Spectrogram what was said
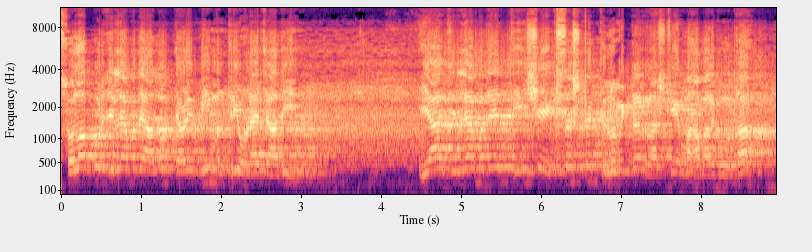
सोलापूर जिल्ह्यामध्ये आलो त्यावेळी मी मंत्री होण्याच्या आधी या जिल्ह्यामध्ये तीनशे एकसष्ट किलोमीटर राष्ट्रीय महामार्ग होता.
